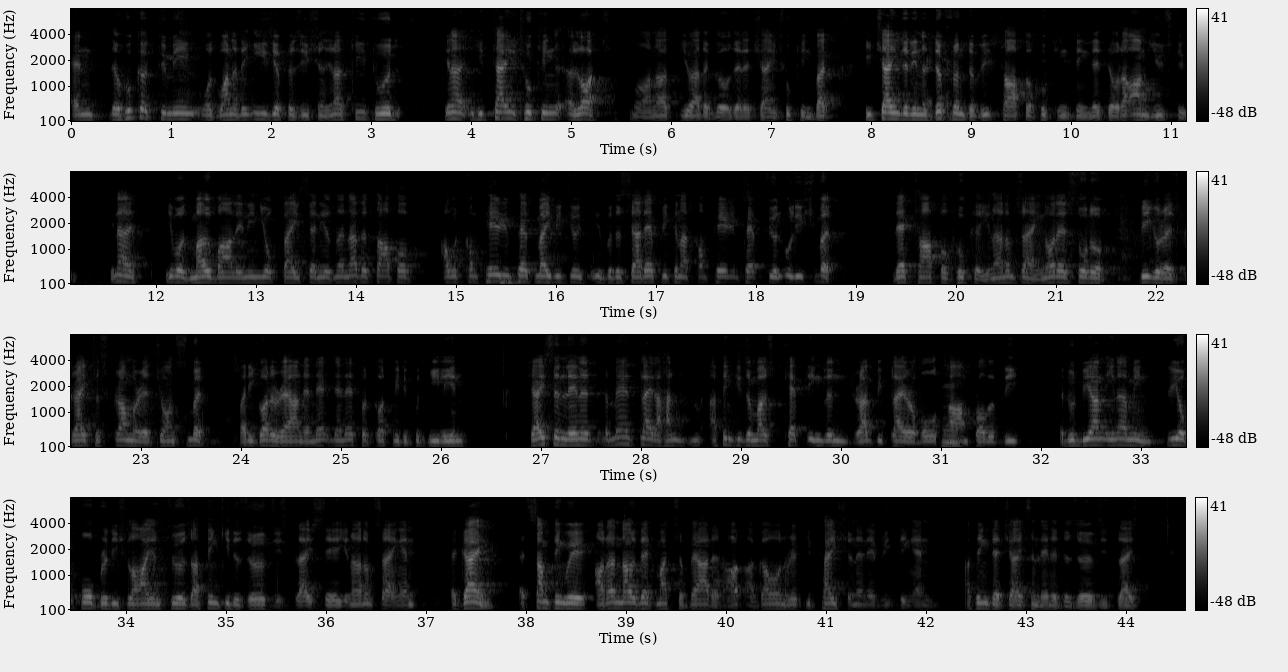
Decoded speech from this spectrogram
And the hooker to me was one of the easier positions. You know, Keith Wood you know, he changed hooking a lot. Well, I know a few other girls that have changed hooking, but he changed it in a different type of hooking thing that I'm used to. You know, he was mobile and in your face, and he was another type of. I would compare him perhaps maybe to with the South African. I'd compare him perhaps to an Uli Schmidt, that type of hooker. You know what I'm saying? Not as sort of bigger, as great a scrummer as John Smit, but he got around, and, that, and that's what got me to put Healy in. Jason Leonard, the man played a hundred. I think he's the most kept England rugby player of all time, mm. probably it would be, un, you know, I mean, three or four British Lion tours. I think he deserves his place there. You know what I'm saying? And again, it's something where I don't know that much about it. I, I go on reputation and everything, and I think that Jason Leonard deserves his place.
